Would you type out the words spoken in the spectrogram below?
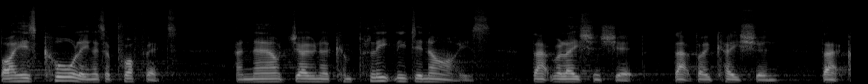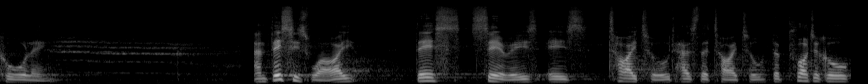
by his calling as a prophet. And now Jonah completely denies that relationship, that vocation, that calling. And this is why this series is titled, has the title, The Prodigal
